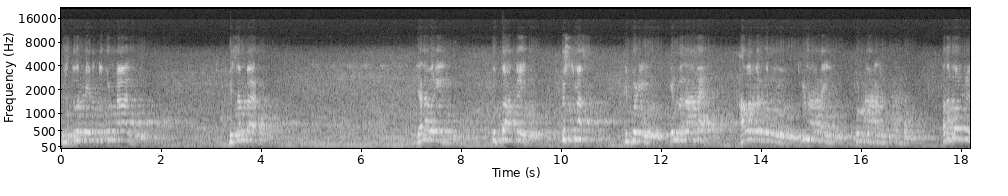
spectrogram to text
கிறிஸ்துவர்கள் எடுத்துக்கொண்டால் டிசம்பர் ஜனவரி புத்தாண்டு கிறிஸ்துமஸ் இப்படி என்பதாக அவர்கள் ஒரு திருநாளை கொண்டாடுகின்றார்கள். அதுபோன்று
